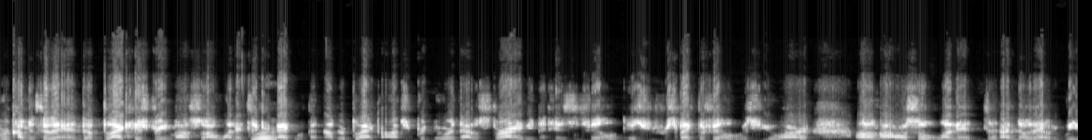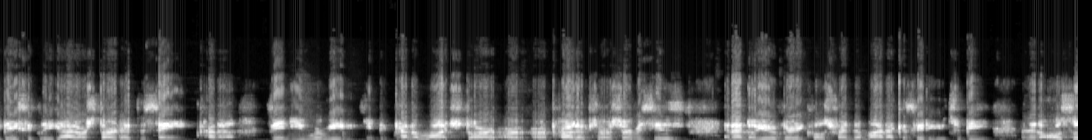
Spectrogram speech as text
we're coming to the end of Black History Month, so I wanted to right. connect with another Black entrepreneur that was thriving in his field, his respective field, which you are. Um, I also wanted. To, I know that we basically got our start at the same kind of venue where we kind of launched our, our, our products or our services, and I know you're a very close friend of mine. I consider you to be, and then also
